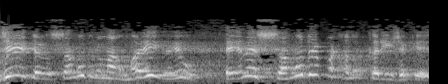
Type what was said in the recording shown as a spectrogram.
જે જળ સમુદ્રમાં મળી ગયું, એને સમુદ્ર પણ અલગ કરી શકે.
